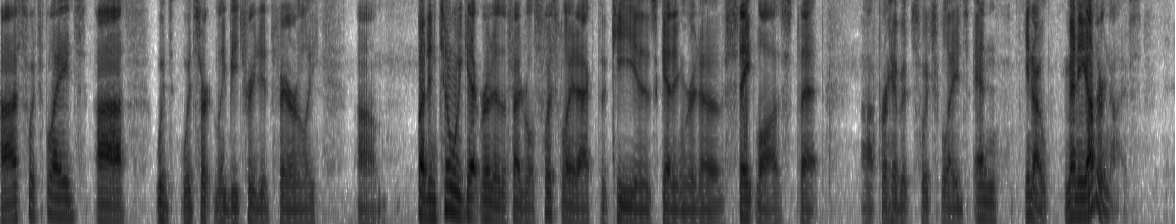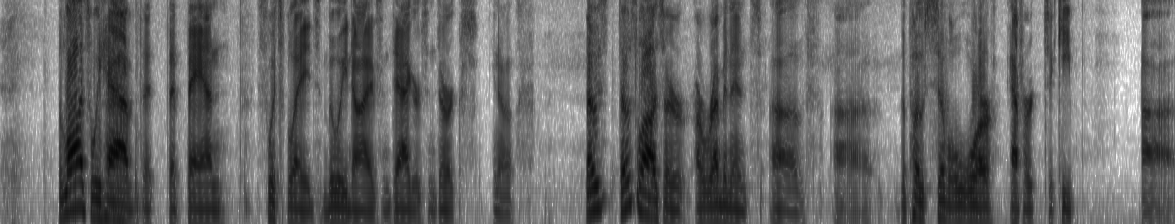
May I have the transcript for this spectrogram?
switchblades uh, would would certainly be treated fairly. Um, but until we get rid of the Federal Switchblade Act, the key is getting rid of state laws that uh, prohibit switchblades and you know many other knives. The laws we have that that ban switchblades, Bowie knives, and daggers and dirks, you know, those those laws are, are remnants of uh, the post Civil War effort to keep uh,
